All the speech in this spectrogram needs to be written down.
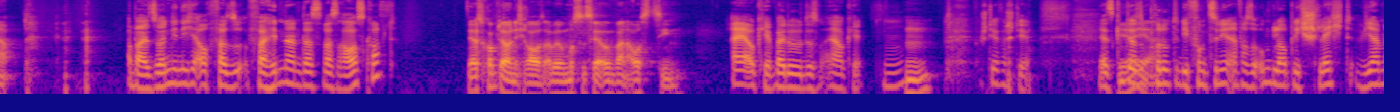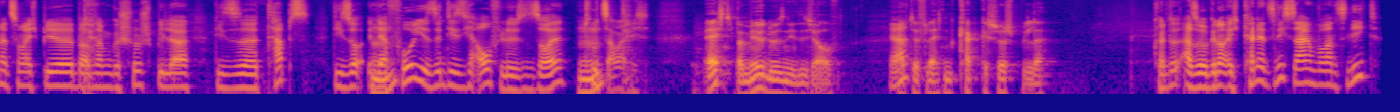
Ja. Aber sollen die nicht auch verhindern, dass was rauskommt? Ja, es kommt ja auch nicht raus, aber du musst es ja irgendwann ausziehen. Ah ja, okay, weil du das. Ja, okay. Hm. Mhm. Verstehe, verstehe. Ja, es gibt ja, ja so ja. Produkte, die funktionieren einfach so unglaublich schlecht. Wir haben ja zum Beispiel bei unserem Geschirrspüler diese Tabs, die so in mhm. der Folie sind, die sich auflösen soll. Mhm. Tut's aber nicht. Echt? Bei mir lösen die sich auf. Ja? Habt ihr vielleicht einen Kack-Geschirrspüler? Könnte, also genau, ich kann jetzt nicht sagen, woran es liegt.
